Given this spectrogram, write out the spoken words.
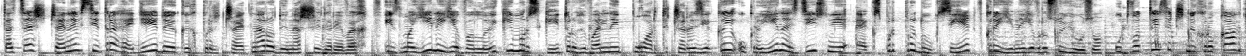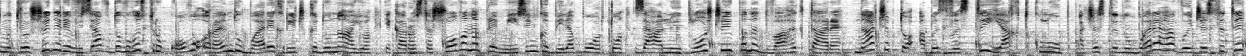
Та це ще не всі трагедії, до яких причетна родина Шидерєвих. В Ізмаїлі є великий морський торгівельний порт, через який Україна здійснює експорт продукції в країни Євросоюзу. У 2000-х роках Дмитро Шидерєв взяв довгострокову оренду берег річки Дунаю, яка розташована прямісінько біля порту, загальною площею понад 2 гектари, начебто, аби звести яхт-клуб, а частину берега вичистити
